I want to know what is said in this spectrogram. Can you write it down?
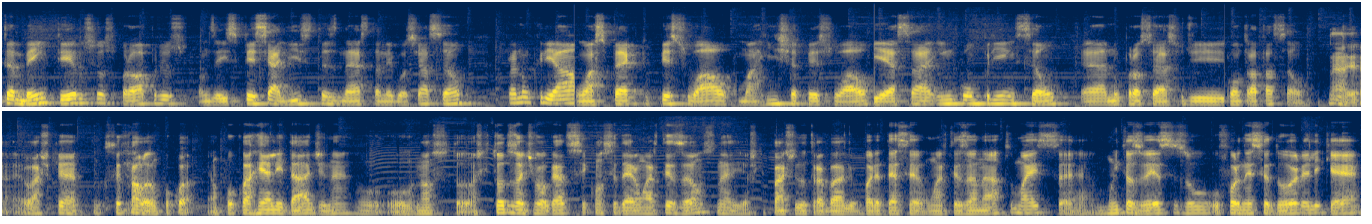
também ter os seus próprios, vamos dizer, especialistas nesta negociação, para não criar um aspecto pessoal, uma rixa pessoal e essa incompreensão é, no processo de contratação. Ah, eu acho que é o que você falou, é um pouco, é um pouco a realidade, né? O, o nosso, acho que todos os advogados se consideram artesãos, né? E acho que parte do trabalho pode até ser um artesanato, mas é, muitas vezes o, o, fornecedor ele quer,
